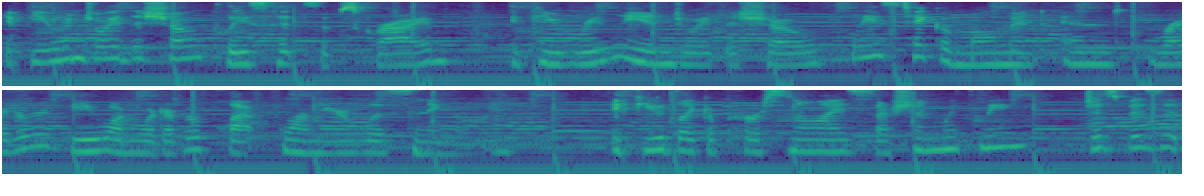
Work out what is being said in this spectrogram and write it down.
If you enjoyed the show, please hit subscribe. If you really enjoyed the show, please take a moment and write a review on whatever platform you're listening on. If you'd like a personalized session with me, just visit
